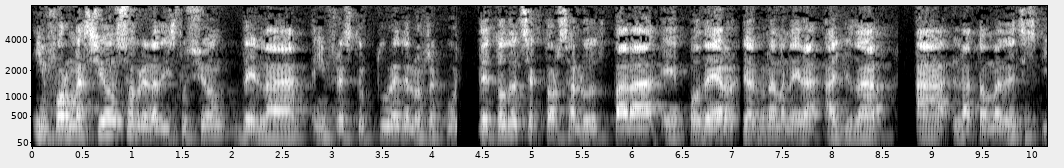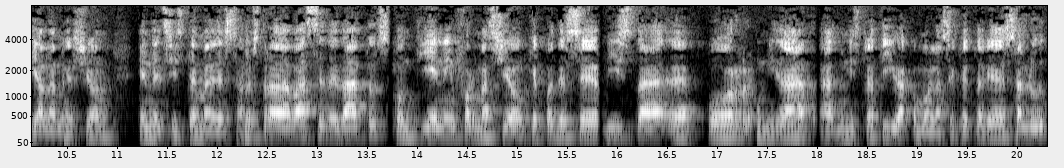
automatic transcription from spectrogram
información sobre la distribución de la infraestructura y de los recursos de todo el sector salud para eh, poder de alguna manera ayudar a la toma de decisiones y a la mediación en el sistema de salud. Nuestra base de datos contiene información que puede ser vista eh, por unidad administrativa como la Secretaría de Salud,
